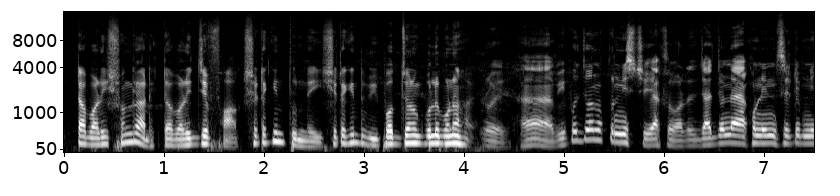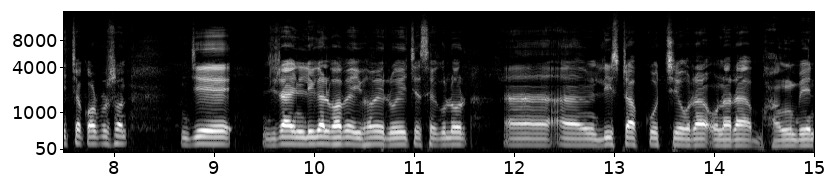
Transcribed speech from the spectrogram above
একটা বাড়ির সঙ্গে আরেকটা বাড়ির যে ফাঁক সেটা কিন্তু নেই সেটা কিন্তু বিপজ্জনক বলে মনে হয়। রয়ে হ্যাঁ বিপজ্জনক তো নিশ্চয়ই একশো যার জন্য এখন ইনিশিয়েটিভ নিচ্ছে কর্পোরেশন যে যেটা ইনলিগালভাবে এইভাবে রয়েছে সেগুলোর লিস্ট আপ করছে ওরা ওনারা ভাঙবেন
